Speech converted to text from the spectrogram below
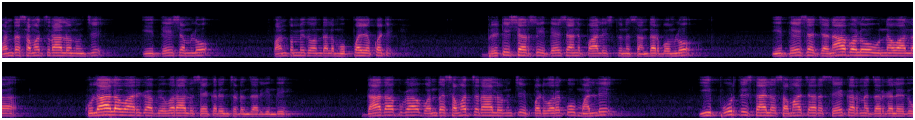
వంద సంవత్సరాల నుంచి ఈ దేశంలో పంతొమ్మిది వందల ముప్పై ఒకటి బ్రిటిషర్స్ ఈ దేశాన్ని పాలిస్తున్న సందర్భంలో ఈ దేశ జనాభాలో ఉన్న వాళ్ళ కులాల వారిగా వివరాలు సేకరించడం జరిగింది. దాదాపుగా వంద సంవత్సరాల నుంచి ఇప్పటి వరకు మళ్ళీ ఈ పూర్తి స్థాయిలో సమాచార సేకరణ జరగలేదు.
